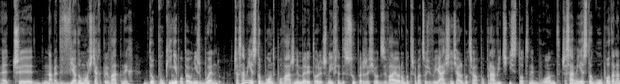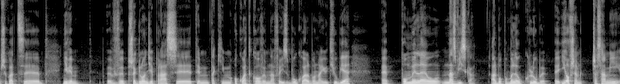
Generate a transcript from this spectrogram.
e, czy nawet w wiadomościach prywatnych, dopóki nie popełnisz błędu. Czasami jest to błąd poważny, merytoryczny i wtedy super, że się odzywają, no bo trzeba coś wyjaśnić albo trzeba poprawić istotny błąd. Czasami jest to głupota, na przykład, e, nie wiem, w przeglądzie prasy, tym takim okładkowym na Facebooku albo na YouTubie, e, pomylę nazwiska albo pomylę kluby. I owszem, Czasami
